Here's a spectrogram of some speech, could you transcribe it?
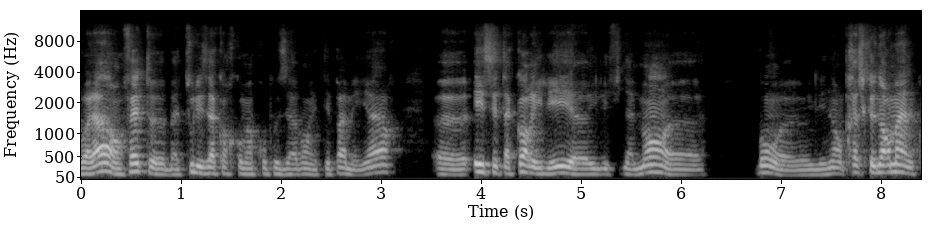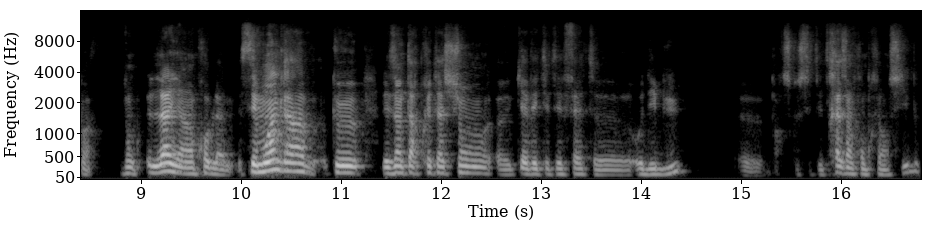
voilà, en fait, bah, tous les accords qu'on m'a proposés avant n'étaient pas meilleurs, et cet accord, il est, finalement, bon, il est presque normal, quoi. Donc là, il y a un problème. C'est moins grave que les interprétations euh, qui avaient été faites euh, au début, euh, parce que c'était très incompréhensible.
